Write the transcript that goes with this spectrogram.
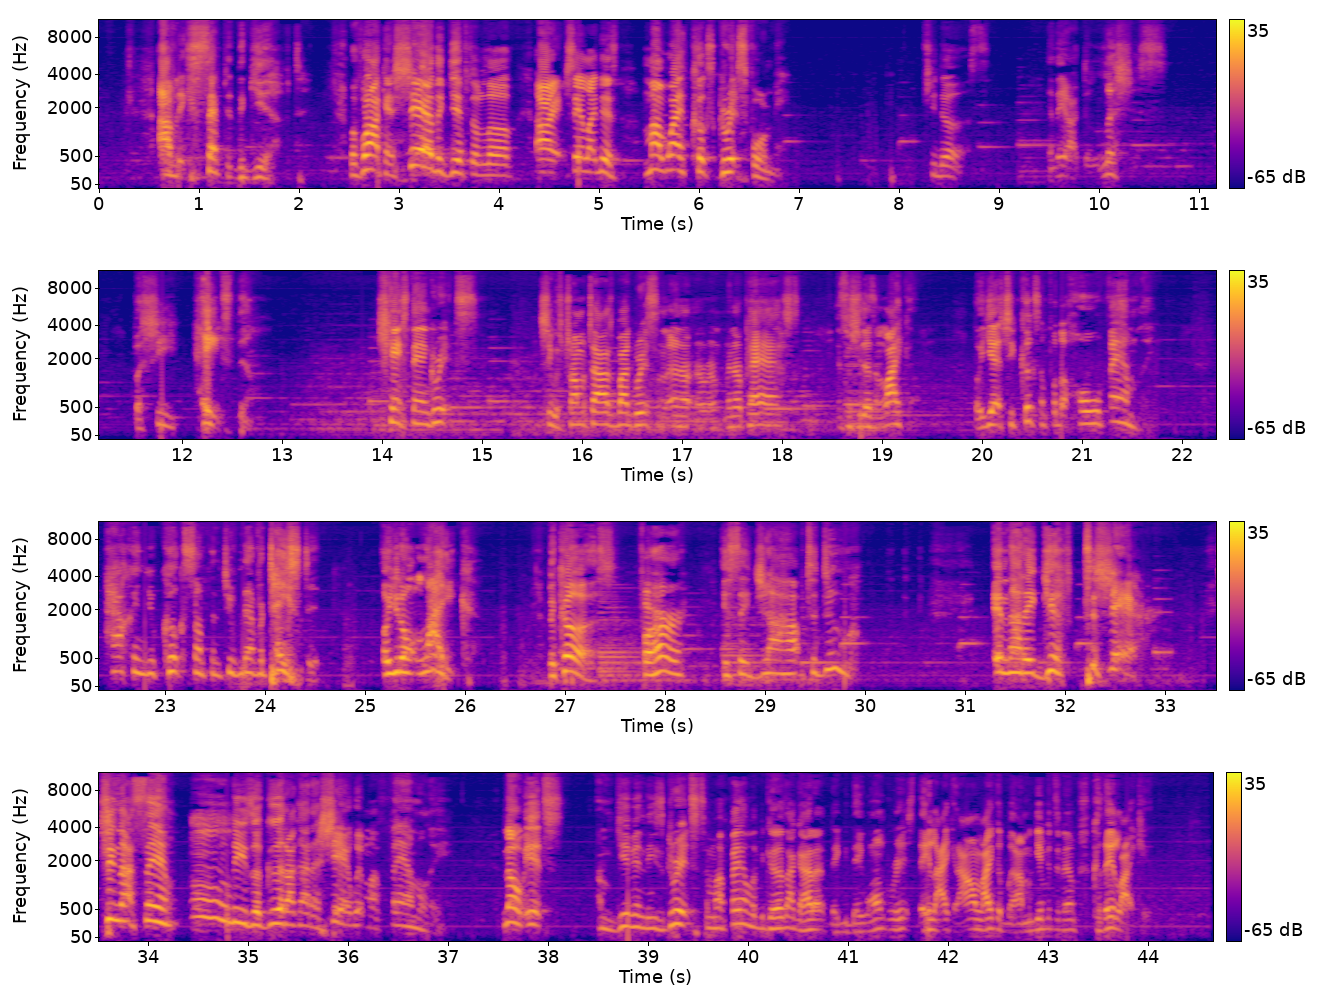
I've accepted the gift. Before I can share the gift of love, all right, say it like this My wife cooks grits for me. She does. And they are delicious. But she hates them. She can't stand grits. She was traumatized by grits in her, in her past, and so she doesn't like them. But yet she cooks them for the whole family. How can you cook something that you've never tasted or you don't like? Because for her, it's a job to do and not a gift to share. She's not saying, mm, these are good, I gotta share with my family. No, it's I'm giving these grits to my family because I gotta they, they want grits, they like it. I don't like it, but I'm gonna give it to them because they like it.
